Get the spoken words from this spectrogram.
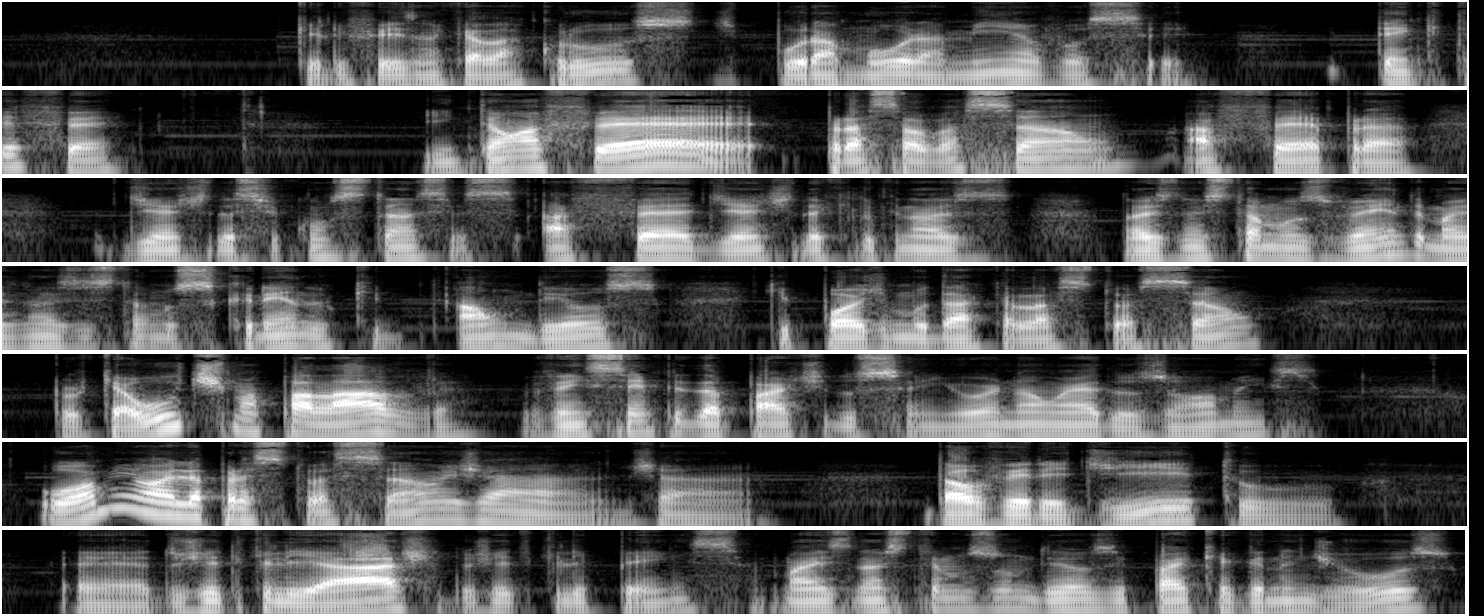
que ele fez naquela cruz por amor a mim e a você. Tem que ter fé. Então a fé para a salvação, a fé para diante das circunstâncias, a fé diante daquilo que nós nós não estamos vendo, mas nós estamos crendo que há um Deus que pode mudar aquela situação, porque a última palavra vem sempre da parte do Senhor, não é dos homens. O homem olha para a situação e já já dá o veredito, é, do jeito que ele acha, do jeito que ele pensa, mas nós temos um Deus e Pai que é grandioso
